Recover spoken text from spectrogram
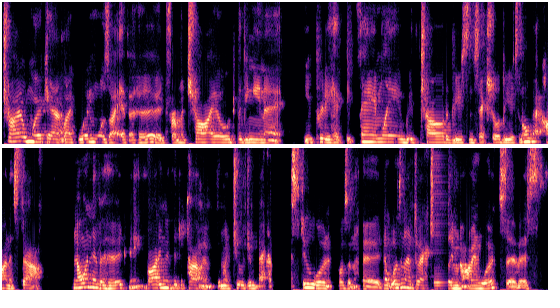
tried and work out, like, when was I ever heard from a child living in a pretty hectic family with child abuse and sexual abuse and all that kind of stuff. No one ever heard me. Fighting with the department for my children back still wasn't heard. It wasn't until actually my own work service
